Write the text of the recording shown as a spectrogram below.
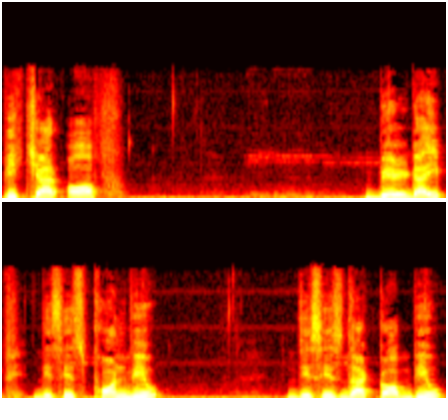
picture of belt drive this is front view. This is the top view.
